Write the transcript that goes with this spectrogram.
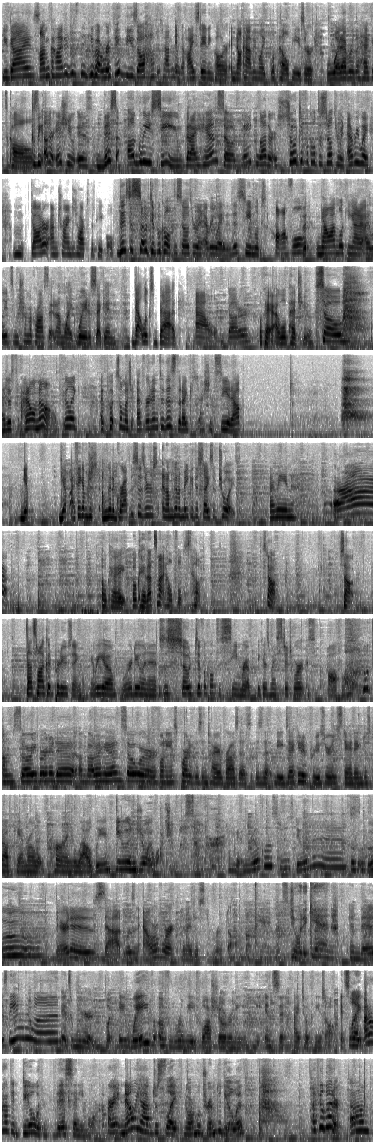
you guys, I'm kind of just thinking about ripping these off. Just having like a high standing collar and not having like lapel piece or whatever the heck it's called. Because the other issue is this ugly seam that I hand sewed. Fake leather is so difficult to sew through in every way. Daughter, I'm trying to talk to the people. This is so difficult to sew through in every way that this seam looks awful. But now I'm looking at it, I laid some trim across it and I'm like, wait a second, that looks bad. Ow. Daughter? Okay, I will pet you. So, I just, I don't know. I feel like I put so much effort into this that I, I should see it out. yep. Yep, I think I'm just, I'm gonna grab the scissors and I'm gonna make a decisive choice. I mean, ah! Okay, okay, that's not helpful. Stop. Stop. Stop. That's not good producing. Here we go. We're doing it. This is so difficult to seam rip because my stitch work is awful. I'm sorry, Bernadette. I'm not a hand sewer. The funniest part of this entire process is that the executive producer is standing just off camera, like purring loudly. Do you enjoy watching me suffer? I'm getting real close to just doing this. there it is. That was an hour of work that I just ripped off. Okay, do it again. And there's the other one. It's weird, but a wave of relief washed over me the instant I took these off. It's like, I don't have to deal with this anymore. All right, now we have just like normal trim to deal with. I feel better. Um,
